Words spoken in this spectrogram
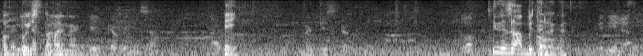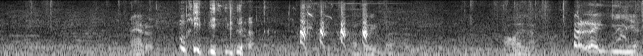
Pag boys naman. nag-date kami isa. Hey, Nag-kiss kami. sinasabi talaga. Hindi lang. Meron. May dila. Madrig ba? Okay lang. Palagi yan.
